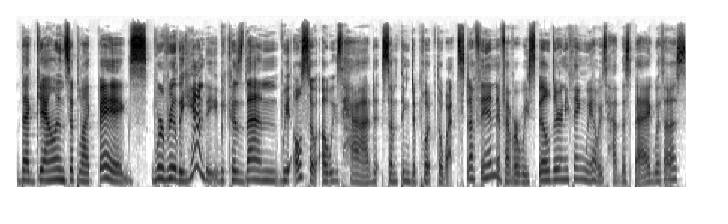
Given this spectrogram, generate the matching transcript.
that gallon Ziploc bags were really handy because then we also always had something to put the wet stuff in. If ever we spilled or anything, we always had this bag with us.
